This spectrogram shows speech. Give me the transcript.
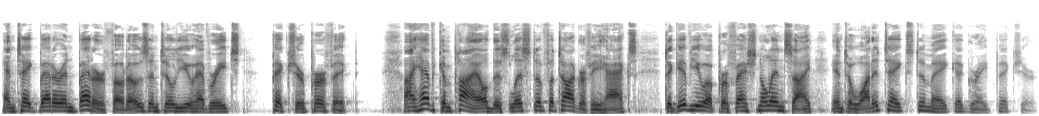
and take better and better photos until you have reached picture perfect. I have compiled this list of photography hacks to give you a professional insight into what it takes to make a great picture.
